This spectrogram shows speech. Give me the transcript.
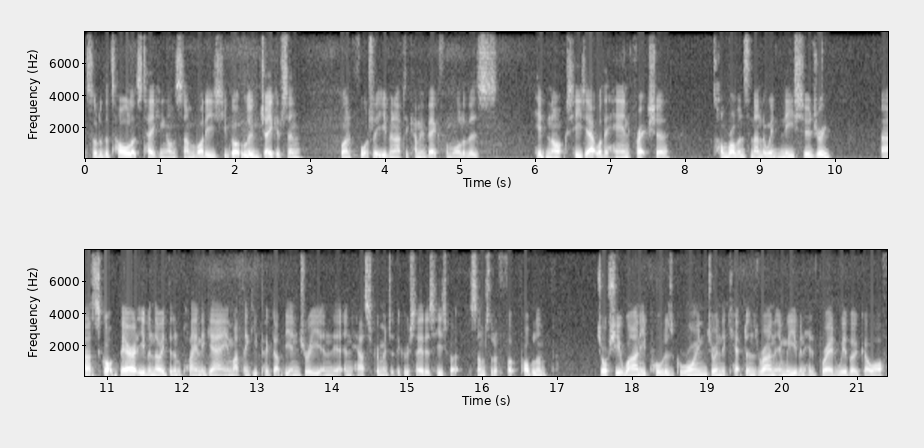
sort of the toll it's taking on some bodies. You've got Luke Jacobson, who unfortunately, even after coming back from all of his head knocks, he's out with a hand fracture. Tom Robinson underwent knee surgery. Uh, Scott Barrett, even though he didn't play in the game, I think he picked up the injury in the in-house scrimmage at the Crusaders. He's got some sort of foot problem. Josh Ioane pulled his groin during the captain's run, and we even had Brad Weber go off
